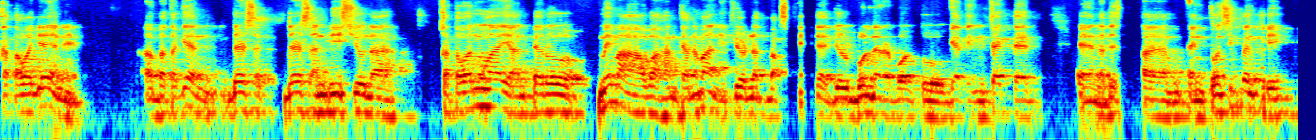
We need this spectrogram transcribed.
katawan niya yan eh. Uh, but again, there's a, there's an issue na katawan mo nga yan, pero may mahahawahan ka naman. If you're not vaccinated, you're vulnerable to getting infected. And at this um, and consequently,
